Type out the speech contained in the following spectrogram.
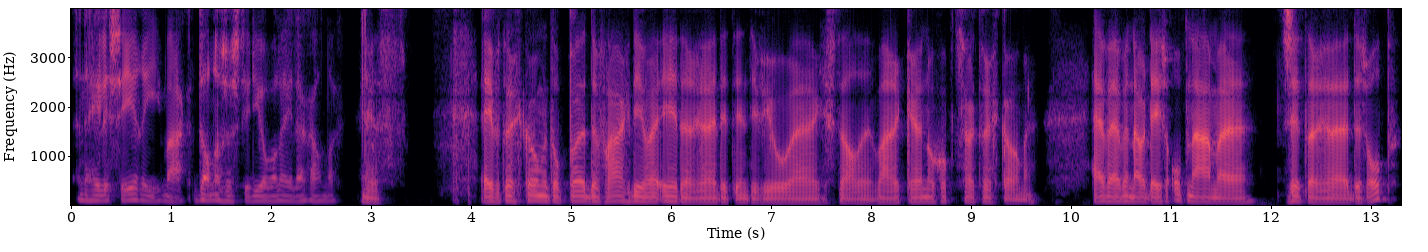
een hele serie maken. Dan is een studio wel heel erg handig. Yes. Even terugkomend op de vraag die we eerder dit interview gestelden, waar ik nog op zou terugkomen. Hè, we hebben nou deze opname zit er dus op.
